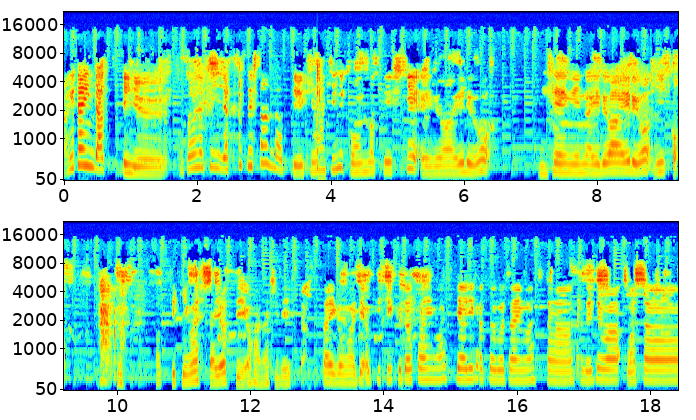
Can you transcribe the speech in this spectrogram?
あげたいんだっていう、お友達に約束したんだっていう気持ちに根負けして、LRL を、2000円の LRL を2個買ってきましたよっていうお話でした。最後までお聴きくださいましてありがとうございました。それでは、また。は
